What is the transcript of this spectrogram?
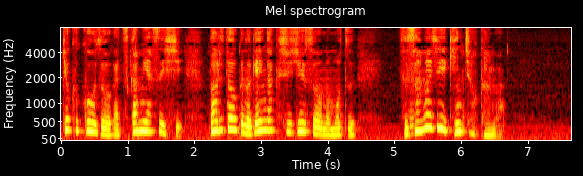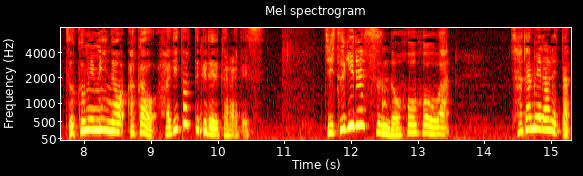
曲構造がつかみやすいしバルトークの弦楽四重奏の持つ凄まじい緊張感は俗耳の赤を剥ぎ取ってくれるからです。実技レッスンの方法は定められた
